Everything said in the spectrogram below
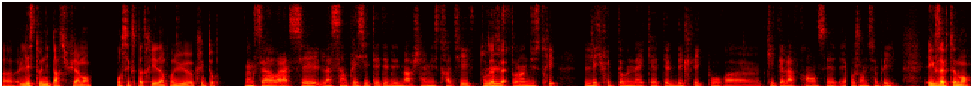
euh, l'Estonie particulièrement pour s'expatrier d'un point de vue euh, crypto. Donc ça, voilà, c'est la simplicité des démarches administratives, plus ton industrie les crypto-monnaies qui a été le déclic pour euh, quitter la France et, rejoindre ce pays. Exactement.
